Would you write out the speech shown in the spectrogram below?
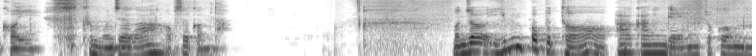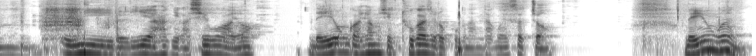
거의 큰 문제가 없을 겁니다. 먼저 이분법부터 파악하는 게 조금 의미를 이해하기가 쉬워요. 내용과 형식 두 가지로 구분한다고 했었죠. 내용은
